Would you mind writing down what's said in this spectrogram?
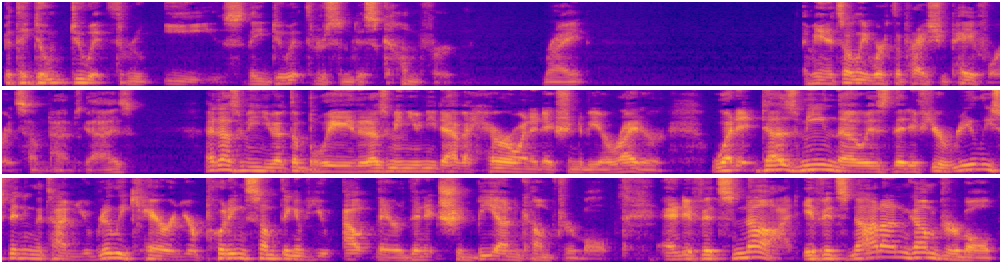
But they don't do it through ease, they do it through some discomfort, right? I mean, it's only worth the price you pay for it sometimes, guys. That doesn't mean you have to bleed. It doesn't mean you need to have a heroin addiction to be a writer. What it does mean, though, is that if you're really spending the time, you really care, and you're putting something of you out there, then it should be uncomfortable. And if it's not, if it's not uncomfortable,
